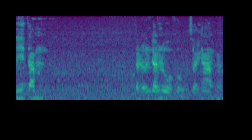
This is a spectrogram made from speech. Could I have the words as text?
นี้ทำถนนกันโอ้โหสวยงามครับ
